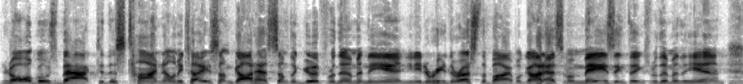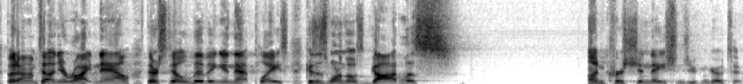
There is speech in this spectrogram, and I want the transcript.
And it all goes back to this time. Now, let me tell you something. God has something good for them in the end. You need to read the rest of the Bible. God has some amazing things for them in the end. But I'm telling you right now, they're still living in that place because it's one of those godless, unchristian nations you can go to.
